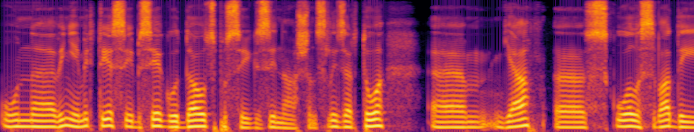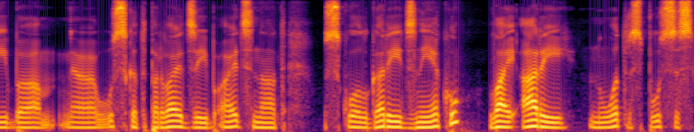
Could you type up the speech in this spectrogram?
un eh, viņiem ir tiesības iegūt daudzpusīgas zināšanas. Līdz ar to, ehm, ja eh, skolas vadība uzskata par vajadzību aicināt skolu garīdznieku, vai arī no otras puses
